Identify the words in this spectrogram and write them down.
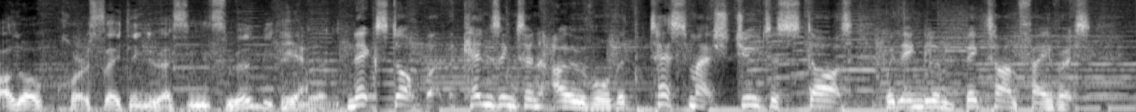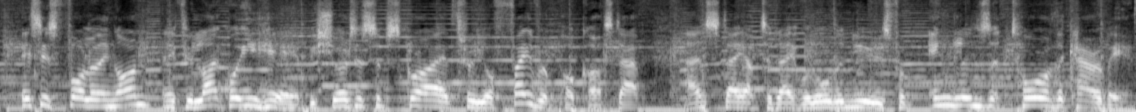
Although, of course, I think the West Indies will beat Yeah. England. Next stop, the Kensington Oval. The Test match due to start with England big time favourites. This is following on, and if you like what you hear, be sure to subscribe through your favourite podcast app and stay up to date with all the news from England's tour of the Caribbean.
